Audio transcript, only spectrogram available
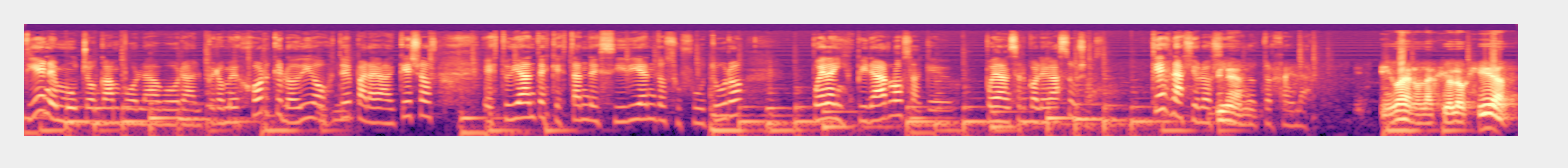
tiene mucho campo laboral, pero mejor que lo diga usted para aquellos estudiantes que están decidiendo su futuro, pueda inspirarlos a que puedan ser colegas suyos. ¿Qué es la geología, doctor Jaular? Y bueno, la geología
